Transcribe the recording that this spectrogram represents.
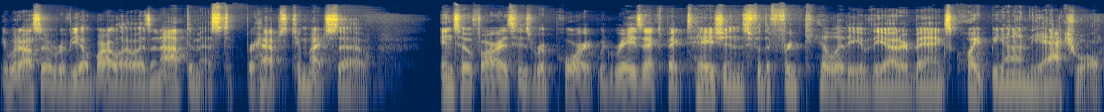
It would also reveal Barlow as an optimist, perhaps too much so, insofar as his report would raise expectations for the fertility of the Outer Banks quite beyond the actual.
